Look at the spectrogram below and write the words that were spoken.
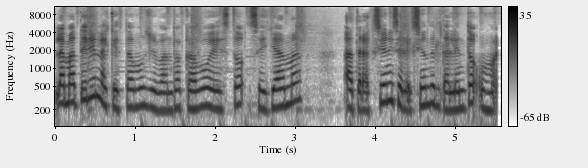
La materia en la que estamos llevando a cabo esto se llama Atracción y Selección del Talento Humano.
